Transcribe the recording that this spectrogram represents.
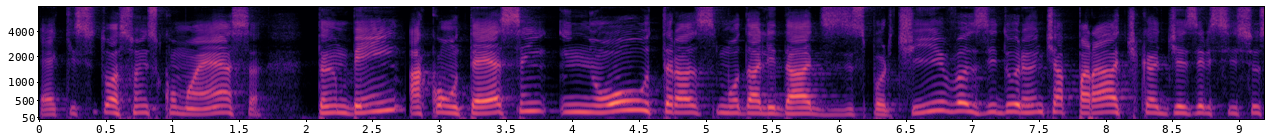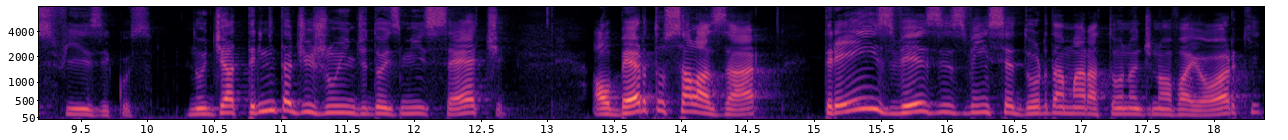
é que situações como essa também acontecem em outras modalidades esportivas e durante a prática de exercícios físicos. No dia 30 de junho de 2007, Alberto Salazar, três vezes vencedor da maratona de Nova York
